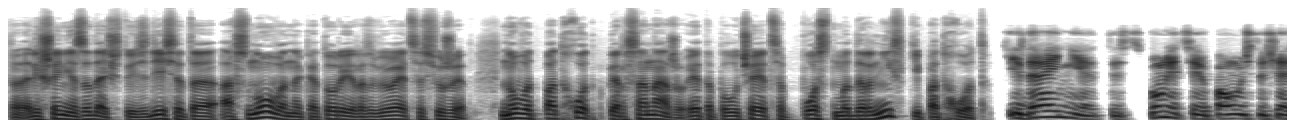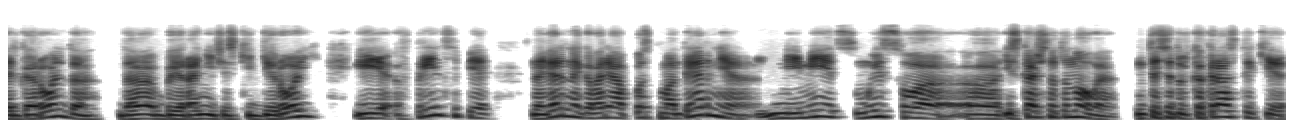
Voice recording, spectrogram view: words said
э, решения задач. То есть здесь это основа, на которой развивается сюжет. Но вот подход к персонажу, это, получается, постмодернистский подход. И да, и нет. То есть, помните, по-моему, встречает Гарольда, да, иронический герой. И, в принципе, наверное, говоря о постмодерне, не имеет смысла э, искать что-то новое. Ну, то есть это как раз-таки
